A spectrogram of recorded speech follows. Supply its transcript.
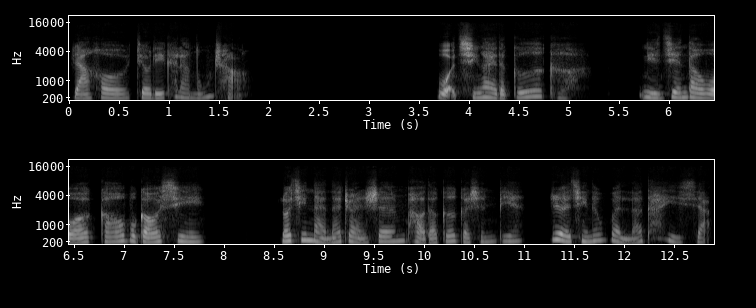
然后就离开了农场。我亲爱的哥哥，你见到我高不高兴？罗西奶奶转身跑到哥哥身边，热情的吻了他一下。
